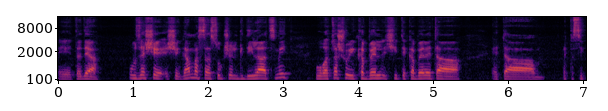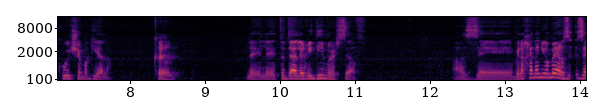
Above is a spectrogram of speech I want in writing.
אה, אתה יודע, הוא זה ש, שגם עשה סוג של גדילה עצמית, הוא רצה שהוא יקבל, שהיא תקבל את, ה, את, ה, את הסיכוי שמגיע לה. כן. אתה יודע, ל-redeem yourself. אז, אה, ולכן אני אומר, זה, זה,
